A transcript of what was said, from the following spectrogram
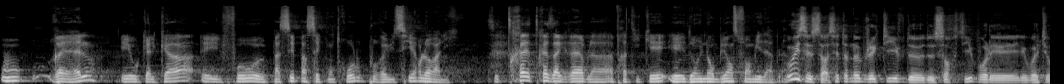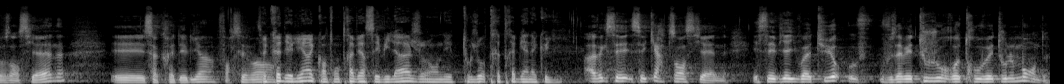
ou réels, et auquel cas, il faut passer par ces contrôles pour réussir le rallye. C'est très très agréable à, à pratiquer et dans une ambiance formidable. Oui, c'est ça. C'est un objectif de, de sortie pour les, les voitures anciennes. Et ça crée des liens, forcément. Ça crée des liens et quand on traverse ces villages, on est toujours très très bien accueillis. Avec ces, ces cartes anciennes et ces vieilles voitures, vous avez toujours retrouvé tout le monde.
